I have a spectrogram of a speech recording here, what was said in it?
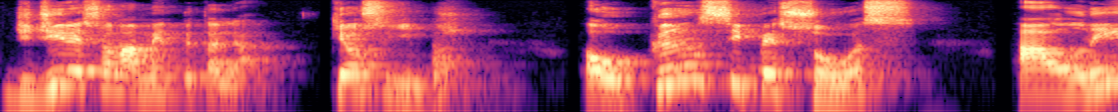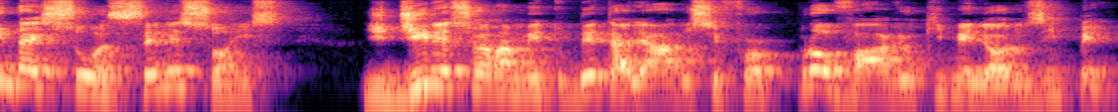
de direcionamento detalhado que é o seguinte: alcance pessoas além das suas seleções de direcionamento detalhado se for provável que melhore o desempenho.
